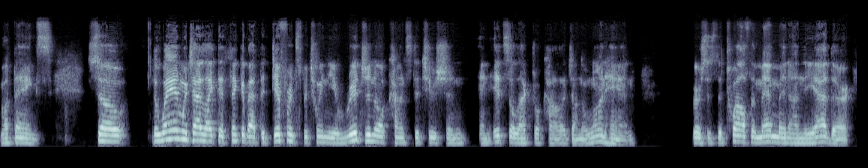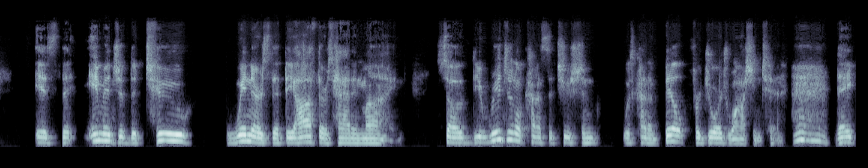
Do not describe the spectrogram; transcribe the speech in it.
Well, thanks. So the way in which I like to think about the difference between the original Constitution and its electoral college on the one hand versus the 12th Amendment on the other is the image of the two winners that the authors had in mind. So the original Constitution was kind of built for George Washington. They,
